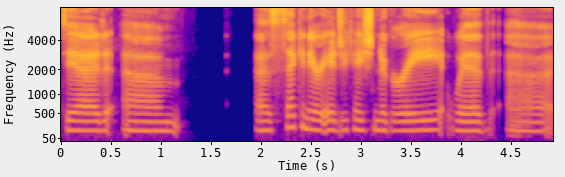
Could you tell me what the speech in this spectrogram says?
did um, a secondary education degree with uh,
